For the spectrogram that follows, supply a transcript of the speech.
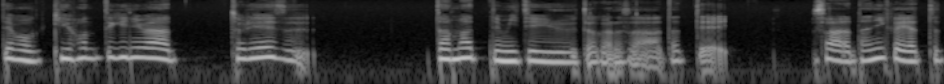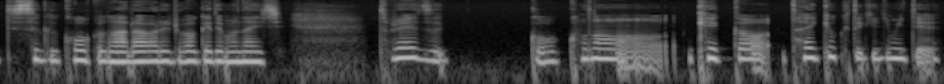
でも基本的にはとりあえず黙って見ているだからさ。だってさ何かやったってすぐ効果が現れるわけでもないしとりあえずこうこの結果を対極的に見て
